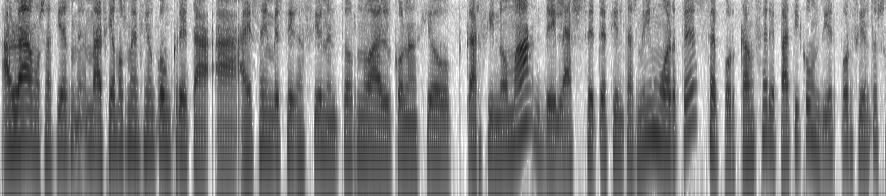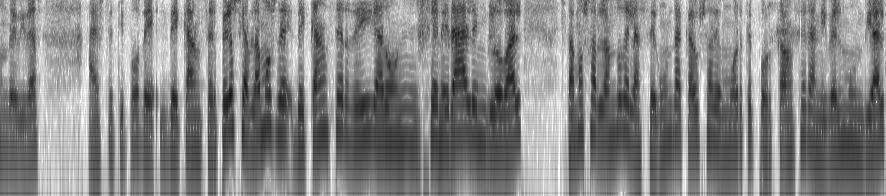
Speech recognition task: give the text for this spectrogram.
Hablábamos, hacíamos mención concreta a, esa investigación en torno al colangiocarcinoma. De las 700.000 muertes eh, por cáncer hepático, un 10% son debidas a este tipo de, cáncer. Pero si hablamos de, cáncer de hígado en general, en global, estamos hablando de la segunda causa de muerte por cáncer a nivel mundial.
